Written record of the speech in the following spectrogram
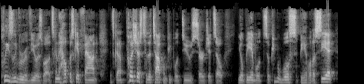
please leave a review as well. It's going to help us get found. It's going to push us to the top when people do search it. So you'll be able, so people will be able to see it.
